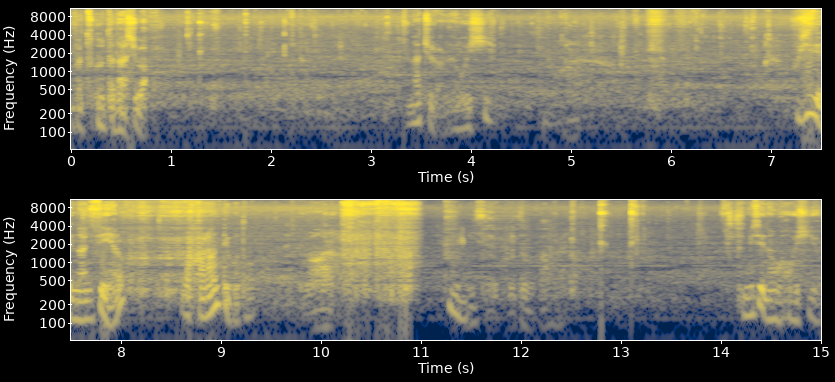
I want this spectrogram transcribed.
っぱ作っただしは。ナチュラルで美味しい。不自然な味せんやろ？わからんってこと？変わらん。店行くと変わらへん。店の方が美味しいよ。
